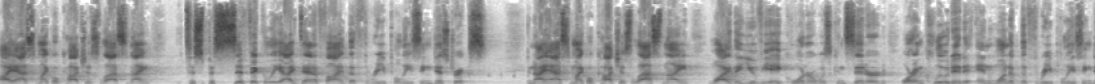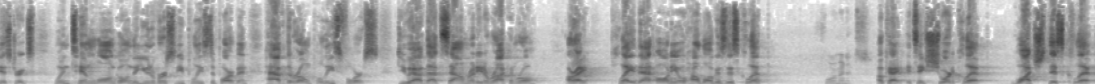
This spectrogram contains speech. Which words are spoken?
I asked Michael Kochis last night to specifically identify the three policing districts and I asked Michael Kochis last night why the UVA corner was considered or included in one of the three policing districts when Tim Longo and the University Police Department have their own police force. Do you have that sound ready to rock and roll? All right, play that audio. How long is this clip? Four minutes. Okay, it's a short clip. Watch this clip.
